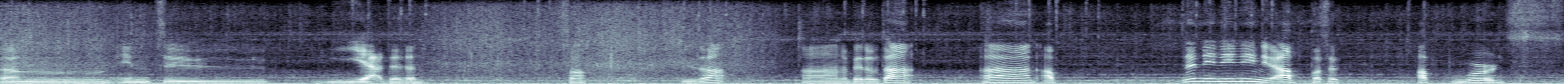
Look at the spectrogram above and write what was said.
Um, into... Yeah, didn't. So, do that. And a bit of that. And up. No, no, no, no, no. Up, was? Upwards.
